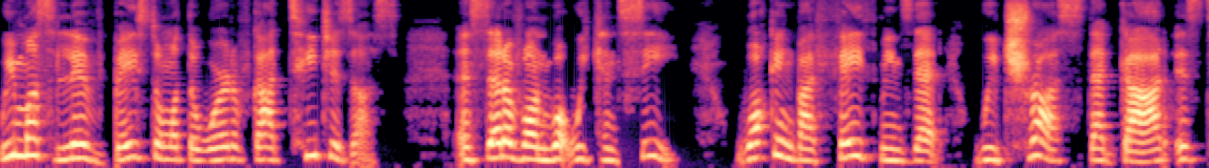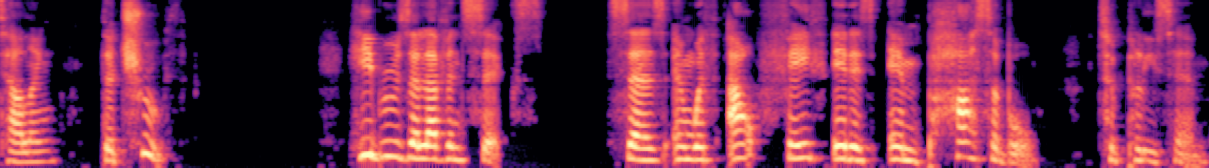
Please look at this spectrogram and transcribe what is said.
We must live based on what the Word of God teaches us instead of on what we can see. Walking by faith means that we trust that God is telling the truth. Hebrews 11 6 says, And without faith it is impossible to please him.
